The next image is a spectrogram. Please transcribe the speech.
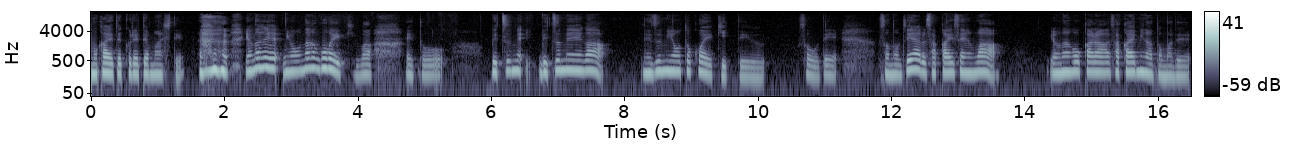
迎えてくれてまして 米子駅は、えっと、別名別名がネズミ男駅っていうそうでその JR 境線は米子から境港まで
